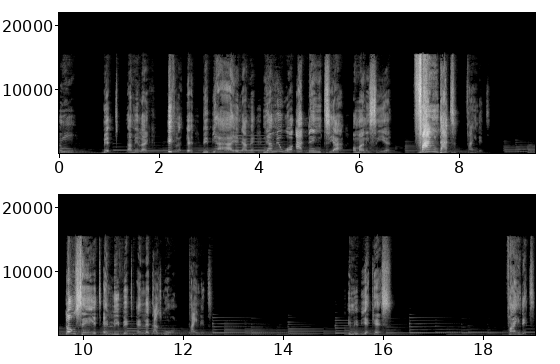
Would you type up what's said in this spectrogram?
mm, be, I mean like if biribiara yɛ nyame nyame wɔ adɛn nti a ɔma ne find that. Find it. Don't say it and leave it and let us go on. Find it it may be a curse. Find it.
